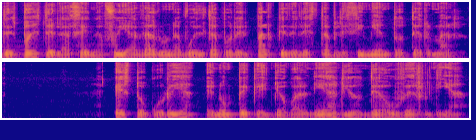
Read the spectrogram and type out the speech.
Después de la cena fui a dar una vuelta por el parque del establecimiento termal. Esto ocurría en un pequeño balneario de Auvernia,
